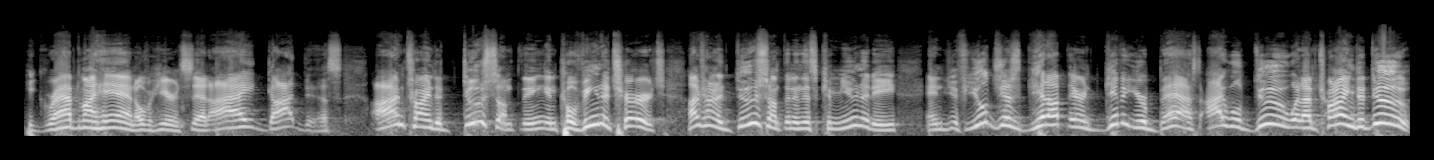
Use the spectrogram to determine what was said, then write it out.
He grabbed my hand over here and said, I got this. I'm trying to do something in Covina Church. I'm trying to do something in this community. And if you'll just get up there and give it your best, I will do what I'm trying to do.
